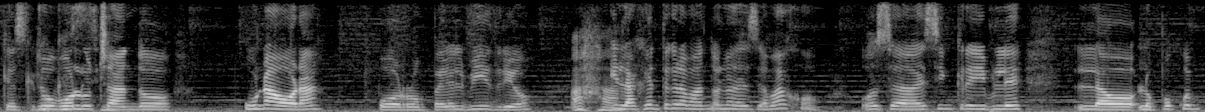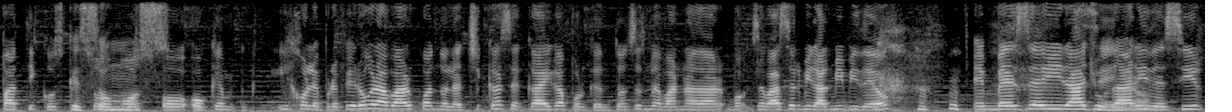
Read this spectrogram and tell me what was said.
que estuvo luchando una hora por romper el vidrio y la gente grabándola desde abajo. O sea, es increíble lo, poco empáticos que, somos, O, o, que, híjole, prefiero grabar cuando la chica se caiga porque entonces me van a dar, se va a hacer viral mi video, en vez de ir a ayudar y decir,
